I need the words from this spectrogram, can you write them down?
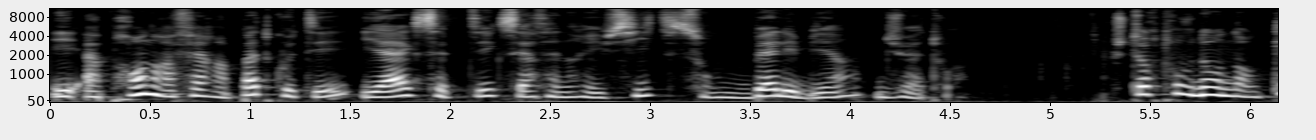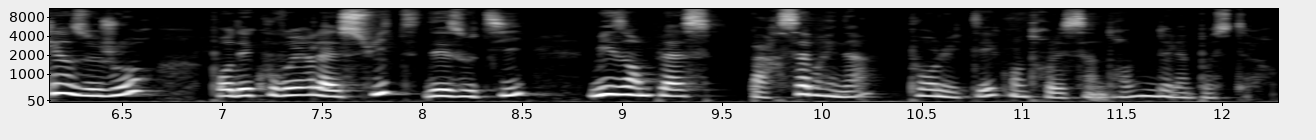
et apprendre à faire un pas de côté et à accepter que certaines réussites sont bel et bien dues à toi. Je te retrouve donc dans 15 jours pour découvrir la suite des outils mis en place par Sabrina pour lutter contre le syndrome de l'imposteur.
